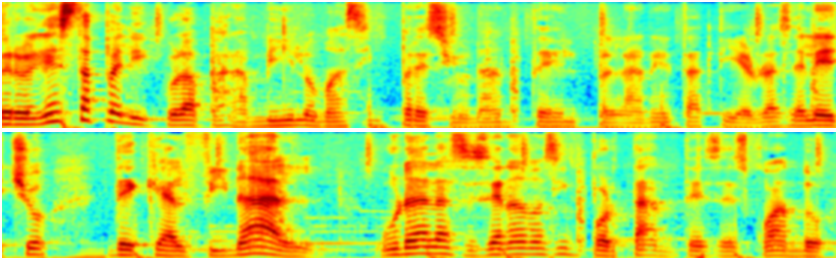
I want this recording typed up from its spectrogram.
Pero en esta película, para mí, lo más impresionante del planeta Tierra es el hecho de que al final, una de las escenas más importantes es cuando,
